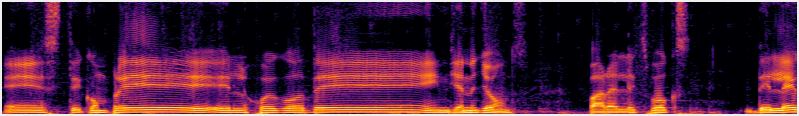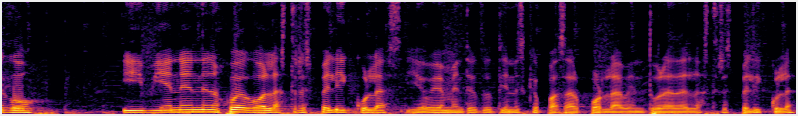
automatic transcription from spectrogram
este compré el juego de Indiana Jones para el Xbox de Lego y vienen en el juego las tres películas y obviamente tú tienes que pasar por la aventura de las tres películas.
